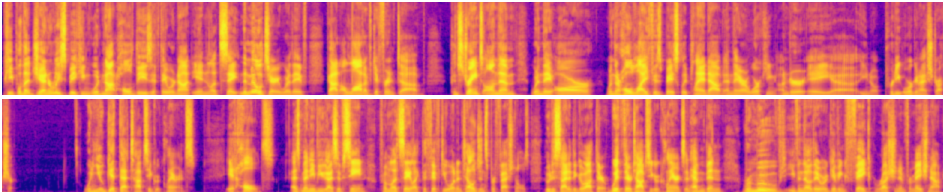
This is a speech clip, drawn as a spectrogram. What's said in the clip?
People that generally speaking would not hold these if they were not in, let's say, in the military, where they've got a lot of different uh, constraints on them when they are when their whole life is basically planned out and they are working under a uh, you know pretty organized structure. When you get that top secret clearance, it holds as many of you guys have seen from, let's say, like the 51 intelligence professionals who decided to go out there with their top secret clearance and haven't been removed, even though they were giving fake Russian information out.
